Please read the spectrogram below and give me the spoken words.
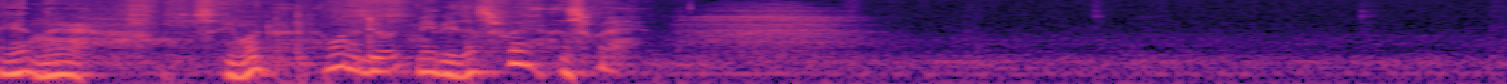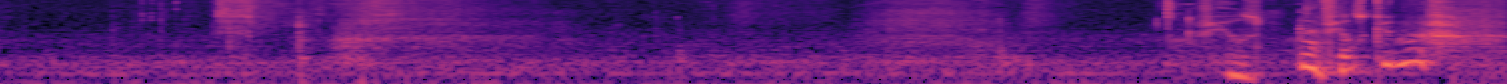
We're getting there. Let's see what I want to do it maybe this way, this way. That feels that feels good enough.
